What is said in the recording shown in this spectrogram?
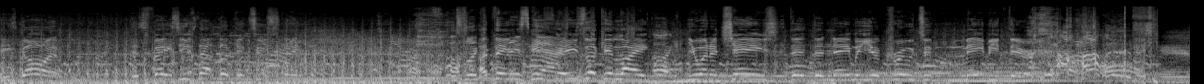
He's going. His face, he's not looking too stable. I think he's, he's looking like you want to change the, the name of your crew to Maybe Theory.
